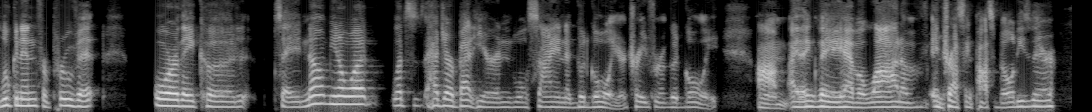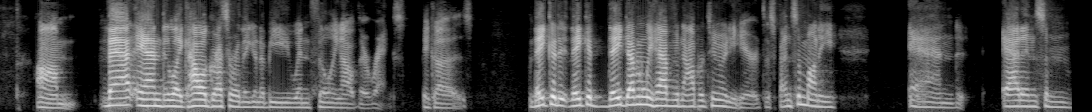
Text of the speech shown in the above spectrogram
Luukkonen for prove it, or they could say, no, you know what? Let's hedge our bet here and we'll sign a good goalie or trade for a good goalie. Um, I think they have a lot of interesting possibilities there. Um, that and like how aggressive are they going to be when filling out their ranks? Because they could they could they definitely have an opportunity here to spend some money and add in some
